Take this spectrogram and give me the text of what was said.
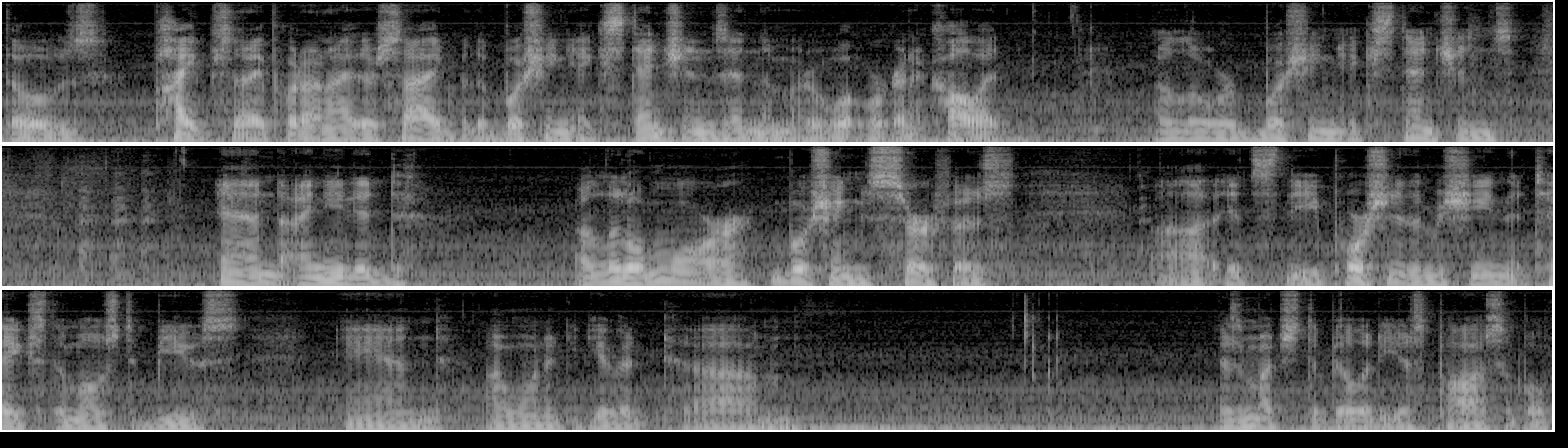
Those pipes that I put on either side with the bushing extensions in them or what we're going to call it, the lower bushing extensions. And I needed a little more bushing surface. Uh, it's the portion of the machine that takes the most abuse, and I wanted to give it um, as much stability as possible.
